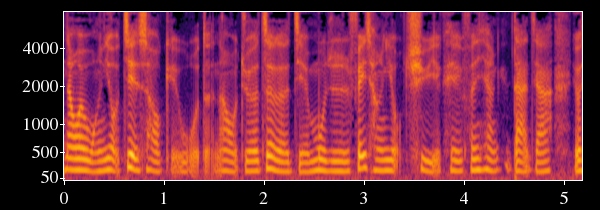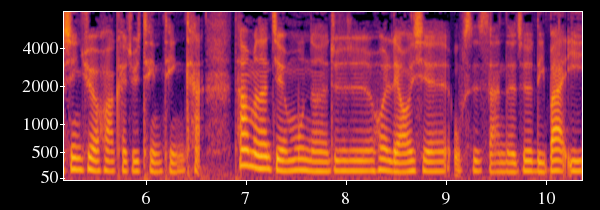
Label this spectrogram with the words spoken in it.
那位网友介绍给我的。那我觉得这个节目就是非常有趣，也可以分享给大家。有兴趣的话，可以去听听看。他们的节目呢，就是会聊一些五四三的，就是礼拜一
